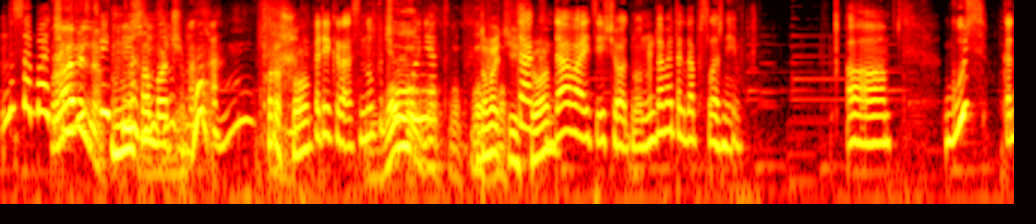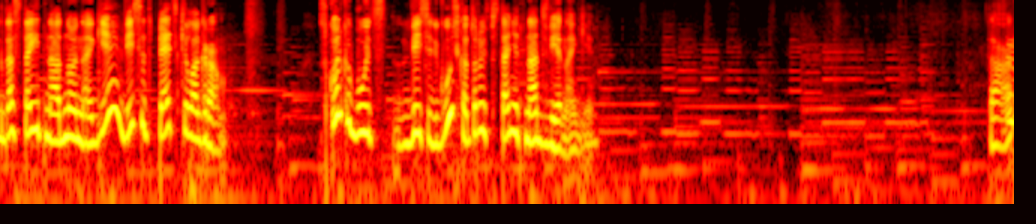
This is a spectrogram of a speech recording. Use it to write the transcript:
На собачьем, Правильно. На собачьем. М, Хорошо. Прекрасно. Ну почему бы нет? Давайте Так, еще. давайте еще одну. Ну, давай тогда посложнее. А, гусь, когда стоит на одной ноге, весит 5 килограмм. Сколько будет с- весить гусь, который встанет на две ноги? Так,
